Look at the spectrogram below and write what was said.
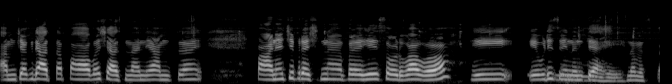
आमच्याकडे आता पाहावं शासनाने आमचं पाण्याचे प्रश्न हे सोडवावं ही एवढीच विनंती आहे. नमस्कार.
